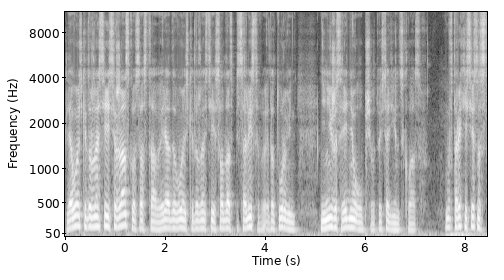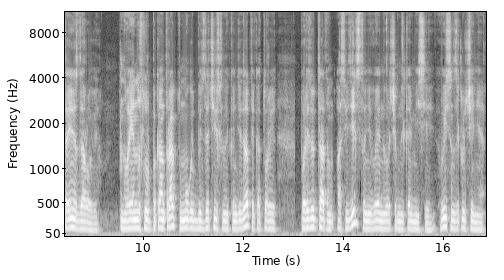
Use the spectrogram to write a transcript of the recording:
Для воинских должностей сержантского состава и ряда воинских должностей солдат-специалистов этот уровень не ниже среднего общего, то есть 11 классов. Во-вторых, естественно, состояние здоровья. На военную службу по контракту могут быть зачислены кандидаты, которые по результатам освидетельствования военной врачебной комиссии выяснят заключение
